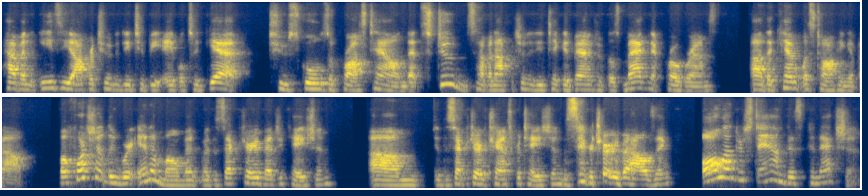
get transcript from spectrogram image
have an easy opportunity to be able to get to schools across town, that students have an opportunity to take advantage of those magnet programs uh, that Kent was talking about. But fortunately, we're in a moment where the Secretary of Education, um, the Secretary of Transportation, the Secretary of Housing, all understand this connection.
